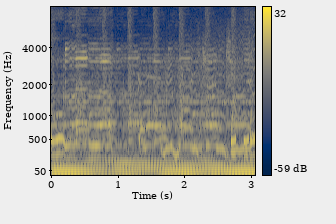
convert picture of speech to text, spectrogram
Ooh la la. Everybody's trying to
